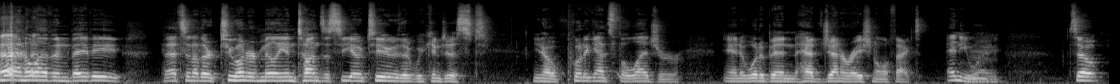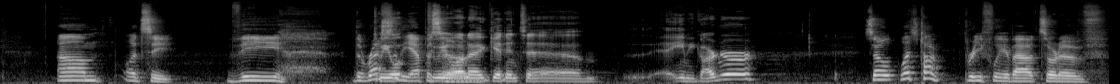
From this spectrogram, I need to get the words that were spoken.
911 baby that's another 200 million tons of co2 that we can just you know put against the ledger and it would have been had generational effects anyway so um let's see the the rest do of we, the do episode we want to get into um, Amy Gardner? so let's talk briefly about sort of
